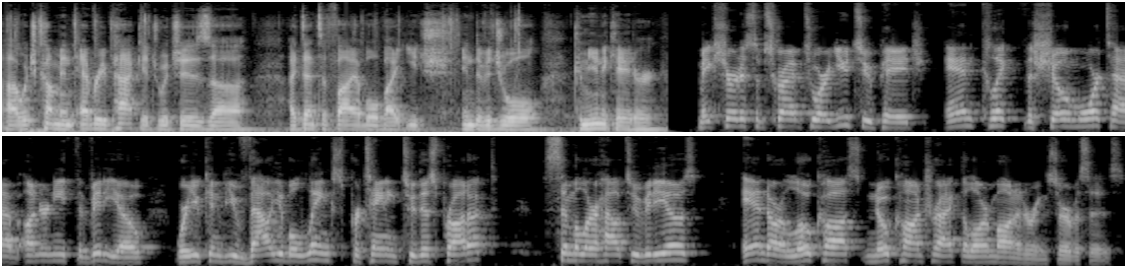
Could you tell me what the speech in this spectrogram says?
uh, which come in every package, which is uh, identifiable by each individual communicator. Make sure to subscribe to our YouTube page and click the Show More tab underneath the video where you can view valuable links pertaining to this product, similar how-to videos, and our low-cost, no-contract alarm monitoring services.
